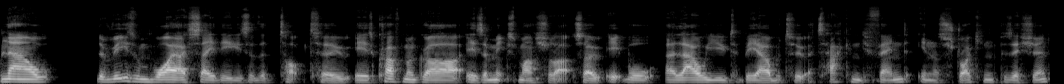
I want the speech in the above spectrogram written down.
now, the reason why I say these are the top two is Krav Maga is a mixed martial art, so it will allow you to be able to attack and defend in a striking position.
